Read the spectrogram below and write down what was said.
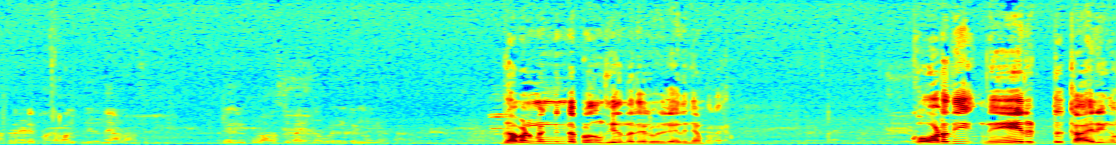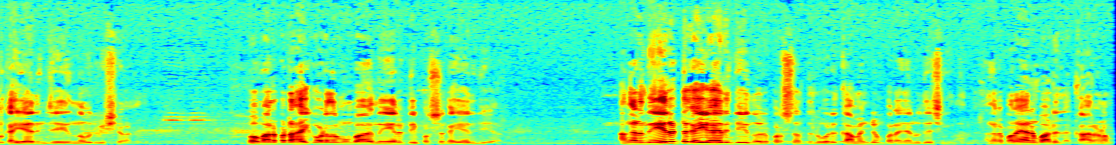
സംഘടനയുടെ ഭാരവാഹിത്വത്തിൽ ഇരുന്നയാളാണ് സിദ്ദിഖ്. അദ്ദേഹം ഇപ്പോൾ അറസ്റ്റ് ഭയന്ന് ഒടുവിൽ കഴിയുകയാണ്. ഗവൺമെന്റിന്റെ പ്രതിനിധി എന്ന നിലയിൽ ഒരു കാര്യം ഞാൻ പറയാം. കോടതി നേരിട്ട് കാര്യങ്ങൾ കൈകാര്യം ചെയ്യുന്ന ഒരു വിഷയമാണ് ബഹുമാനപ്പെട്ട ഹൈക്കോടതി മുമ്പാകെ നേരിട്ട് ഈ പ്രശ്നം കൈകാര്യം ചെയ്യുകയാണ്. അങ്ങനെ നേരിട്ട് കൈകാര്യം ചെയ്യുന്ന ഒരു പ്രശ്നത്തിൽ ഒരു കമന്റും പറയാൻ ഞാൻ ഉദ്ദേശിക്കുന്നില്ല. അങ്ങനെ പറയാനും പാടില്ല. കാരണം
